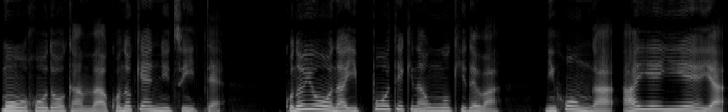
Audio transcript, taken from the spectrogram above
もう報道官はこの件について、このような一方的な動きでは、日本が IAEA や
